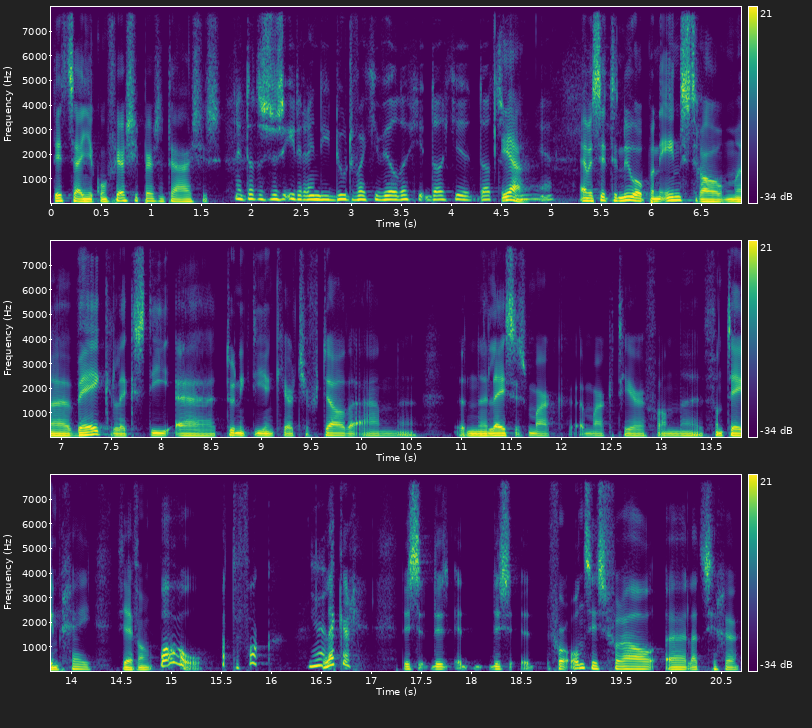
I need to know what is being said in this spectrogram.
dit zijn je conversiepercentages. En dat is dus iedereen die doet wat je wil dat je dat, je, dat ze Ja. doen. Ja. En we zitten nu op een instroom wekelijks, die toen ik die een keertje vertelde aan een eh, lezersmarketeer van, eh, van TMG, die zei van, wow, what the fuck, Ja. lekker. Dus, dus, dus eh, voor ons is vooral, eh, laten we zeggen,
